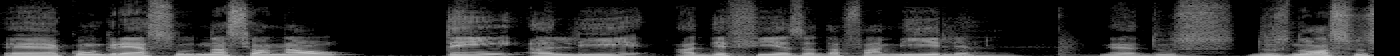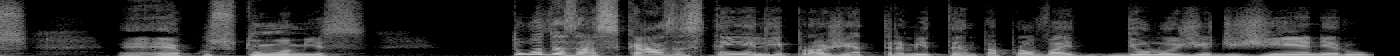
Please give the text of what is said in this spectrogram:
é, Congresso Nacional, tem ali a defesa da família, é. né, dos, dos nossos é, costumes. Todas as casas têm ali projeto tramitando para aprovar ideologia de gênero,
